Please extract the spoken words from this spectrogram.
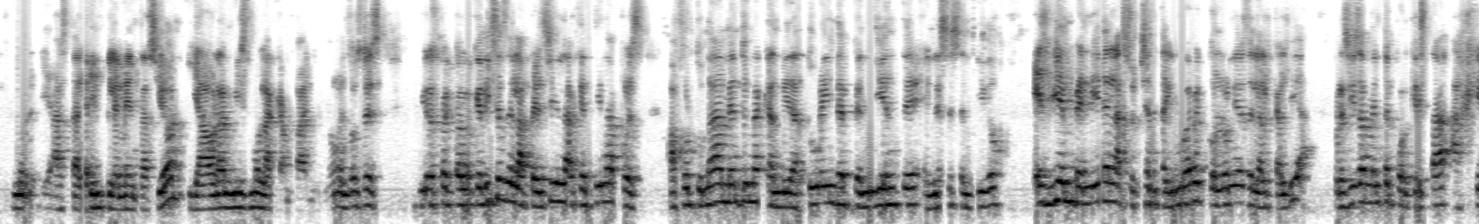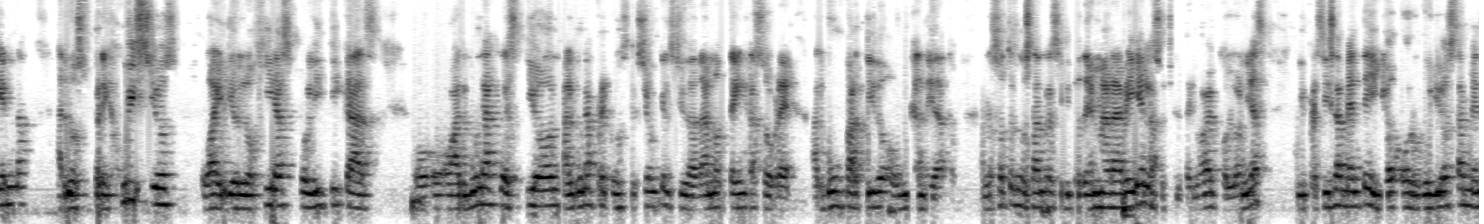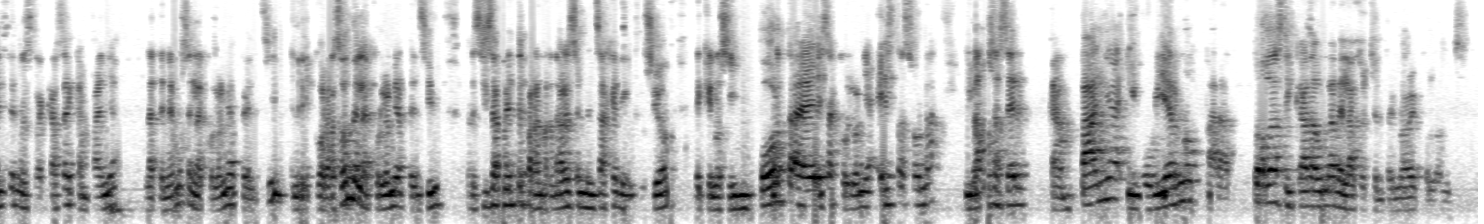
hasta la implementación y ahora mismo la campaña, ¿no? Entonces, y respecto a lo que dices de la pensión en la Argentina, pues afortunadamente una candidatura independiente en ese sentido es bienvenida en las 89 colonias de la alcaldía, precisamente porque está ajena a los prejuicios o a ideologías políticas o, alguna cuestión, alguna preconcepción que el ciudadano tenga sobre algún partido o un candidato. A nosotros nos han recibido de maravilla en las 89 colonias y precisamente, y yo orgullosamente, nuestra casa de campaña la tenemos en la colonia Pensil, en el corazón de la colonia Pensil, precisamente para mandar ese mensaje de inclusión, de que nos importa esa colonia, esta zona, y vamos a hacer campaña y gobierno para todas y cada una de las 89 colonias.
